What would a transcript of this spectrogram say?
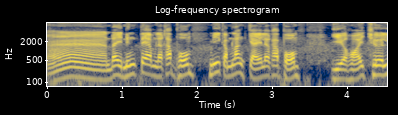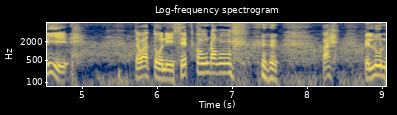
อ่า ได้หนึ่งแต้มแล้วครับผม มีกำลังใจแล้วครับผม เหยื่อหอยเชอรี่ แต่ว่าตัวนี้เซ็ตกองดอง ไปเป็นรุ่น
